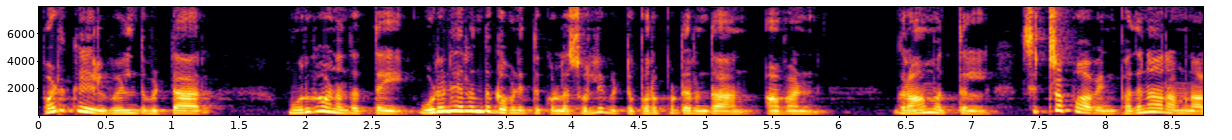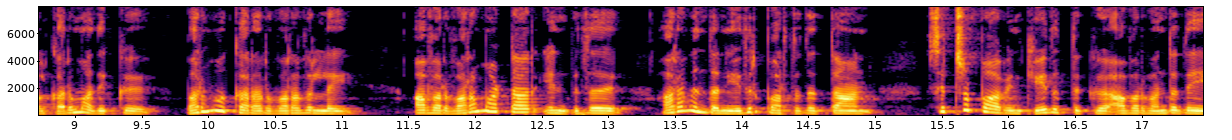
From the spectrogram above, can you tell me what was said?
படுக்கையில் விழுந்து விட்டார். முருகானந்தத்தை உடனிருந்து கவனித்துக் கொள்ள சொல்லிவிட்டு புறப்பட்டிருந்தான் அவன். கிராமத்தில் சிற்றப்பாவின் பதினாறாம் நாள் கருமாதிக்கு பர்மாக்காரர் வரவில்லை. அவர் வரமாட்டார் என்பது அரவிந்தன் எதிர்பார்த்தது தான். சிற்றப்பாவின் கேதத்துக்கு அவர் வந்ததே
